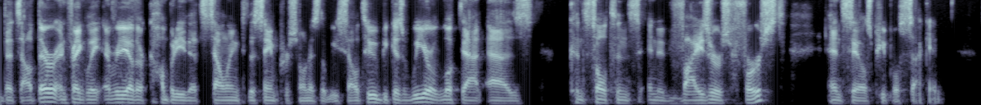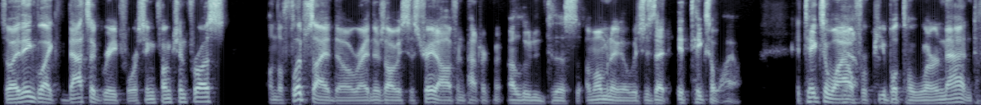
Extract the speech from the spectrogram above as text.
that's out there. And frankly, every other company that's selling to the same personas that we sell to, because we are looked at as consultants and advisors first and salespeople second. So I think like that's a great forcing function for us. On the flip side, though, right, there's always this trade off, and Patrick alluded to this a moment ago, which is that it takes a while. It takes a while yeah. for people to learn that and to,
